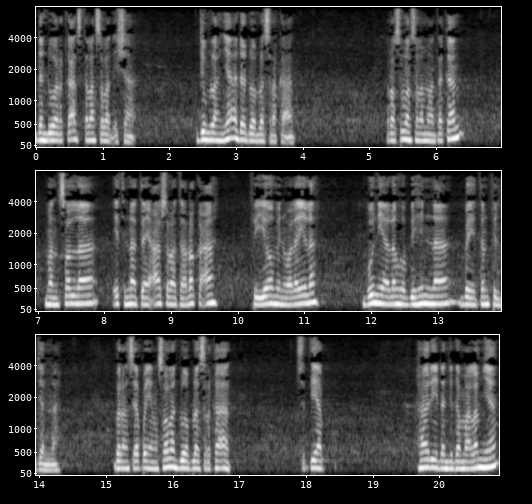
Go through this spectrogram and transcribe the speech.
dan dua rakaat setelah sholat isya. Jumlahnya ada 12 rakaat. Rasulullah SAW mengatakan, Man salla itnatai asyrata raka'ah fi yawmin wa laylah, bunya lahu bihinna baitun fil jannah. Barang siapa yang sholat 12 rakaat Setiap hari dan juga malamnya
